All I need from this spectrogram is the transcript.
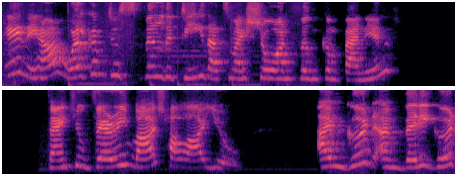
hey neha welcome to spill the tea. That's my show on film companion Thank you very much. How are you? i'm good i'm very good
